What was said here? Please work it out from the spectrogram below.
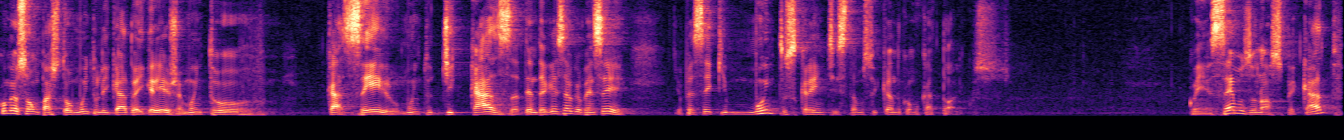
como eu sou um pastor muito ligado à igreja, muito caseiro, muito de casa dentro da igreja, sabe o que eu pensei? Eu pensei que muitos crentes estamos ficando como católicos. Conhecemos o nosso pecado,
